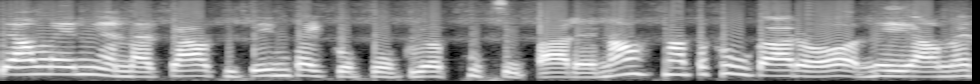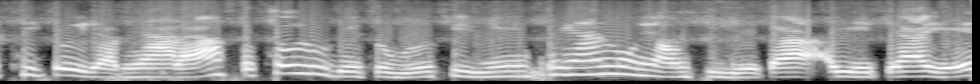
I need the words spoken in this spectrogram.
ပြောင်းလဲမြန်တာကြောင့်ဒီတင်းတိုက်ကိုပို့ပြီးတော့ဖြစ်စေပါတယ်နော်နောက်တစ်ခုကတော့နေရောင်နဲ့ထိတွေ့တာများတာတချို့လူတွေဆိုလို့ရှိရင်ခရမ်းလွန်ရောင်ကြီးတွေကအရေးပြားရဲ့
